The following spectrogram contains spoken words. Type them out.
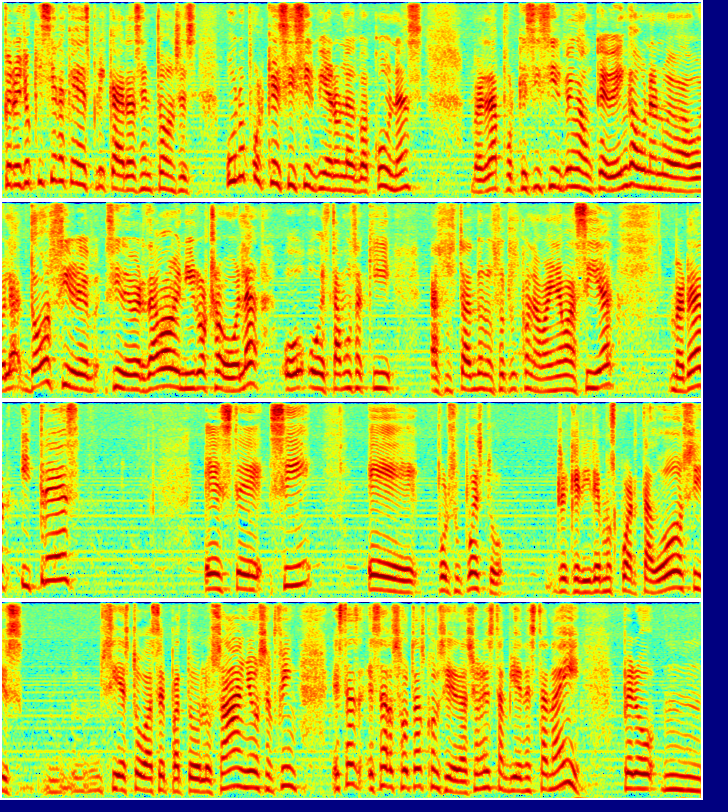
Pero yo quisiera que explicaras entonces, uno, ¿por qué sí sirvieron las vacunas? ¿Verdad? ¿Por qué sí sirven aunque venga una nueva ola? Dos, si de, si de verdad va a venir otra ola o estamos aquí asustando nosotros con la vaina vacía, ¿verdad? Y tres, este, sí, eh, por supuesto, requeriremos cuarta dosis, mm, si esto va a ser para todos los años, en fin, estas, esas otras consideraciones también están ahí. Pero, mm,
